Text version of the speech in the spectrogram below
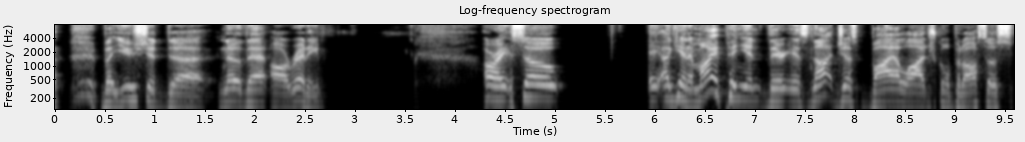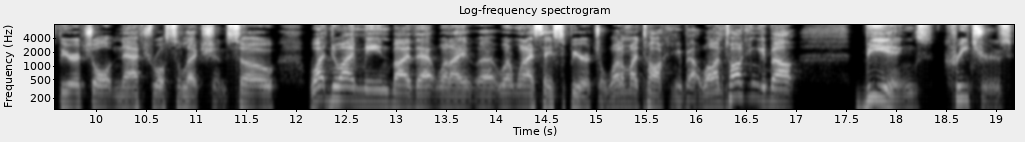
but you should uh, know that already. All right. So again, in my opinion, there is not just biological, but also spiritual natural selection. So what do I mean by that when I, uh, when, when I say spiritual? What am I talking about? Well, I'm talking about beings, creatures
